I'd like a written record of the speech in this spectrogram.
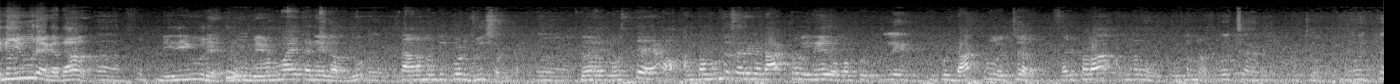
ఇది ఊరే కదా? ఇది ఊరే. నువ్వు మీ అమ్మాయికనే కాదు. చాలా మందికి కూడా చూసి ఉంటావు ఎవరన్నా వస్తే అంతకుముందు సరిగా డాక్టర్లు లేరు ఒకప్పుడు. లేదు. ఇప్పుడు డాక్టర్లు వచ్చారు. సరిపడా అందరూ ఉంటున్నారు. వచ్చారు. వస్తే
